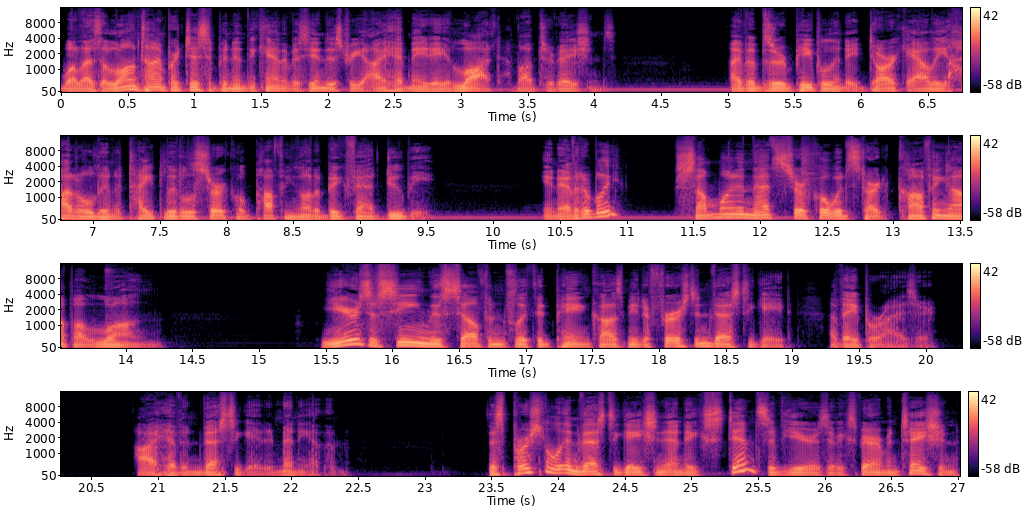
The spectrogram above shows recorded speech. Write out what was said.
Well, as a longtime participant in the cannabis industry, I have made a lot of observations. I've observed people in a dark alley huddled in a tight little circle puffing on a big fat doobie. Inevitably, someone in that circle would start coughing up a lung. Years of seeing this self inflicted pain caused me to first investigate a vaporizer. I have investigated many of them. This personal investigation and extensive years of experimentation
